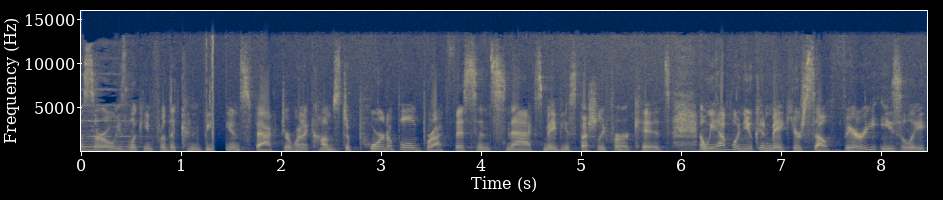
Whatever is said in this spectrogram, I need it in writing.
us are always looking for the convenience factor when it comes to portable breakfasts and snacks, maybe especially for our kids. And we have one you can make yourself very easily.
